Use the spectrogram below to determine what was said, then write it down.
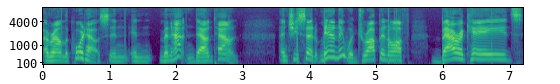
around the courthouse in, in Manhattan, downtown. And she said, man, they were dropping off barricades.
